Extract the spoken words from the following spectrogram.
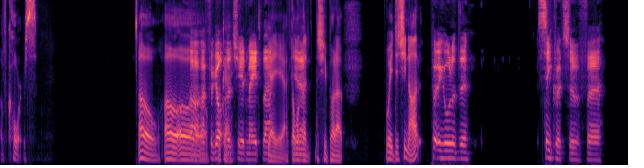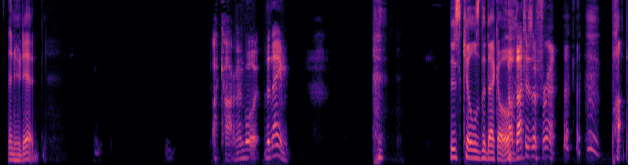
of course. Oh, oh, oh. Oh, I oh, forgot okay. that she had made that. Yeah, yeah, yeah. The one that she put up. Wait, did she not? Putting all of the secrets of uh, Then who did? I can't remember what, the name. This kills the deco. Now that is a threat. Pop.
